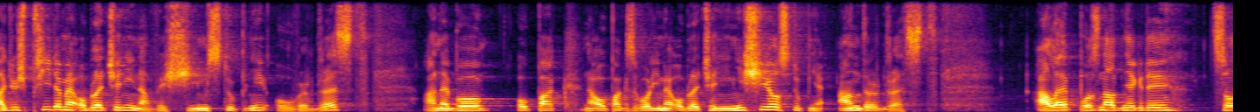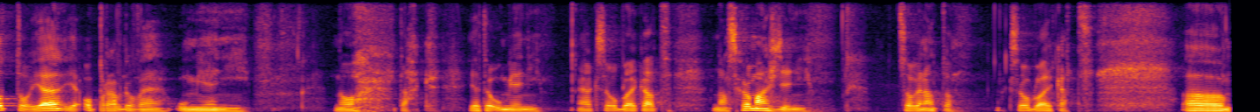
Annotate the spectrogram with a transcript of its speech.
Ať už přijdeme oblečení na vyšším stupni, overdressed, anebo opak, naopak zvolíme oblečení nižšího stupně, underdressed. Ale poznat někdy, co to je, je opravdové umění. No, tak, je to umění. Jak se oblékat na schromáždění? Co vy na to? Jak se oblékat? Uh,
